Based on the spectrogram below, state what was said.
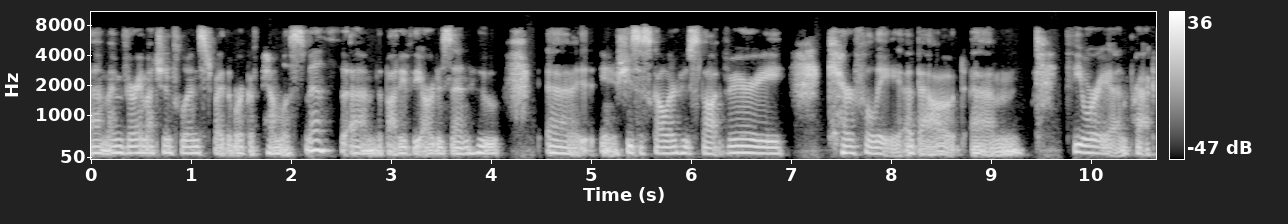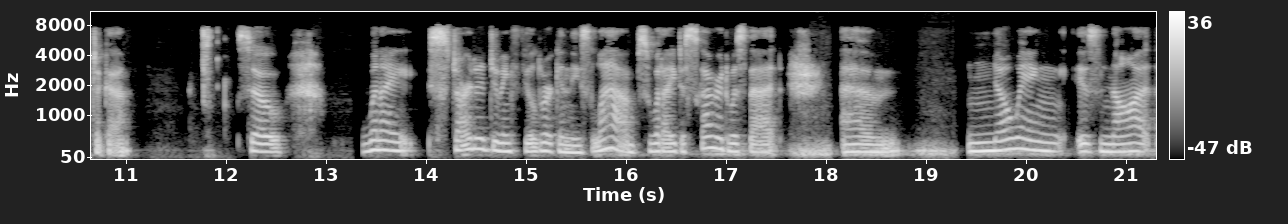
Um, I'm very much influenced by the work of Pamela Smith, um, The Body of the Artisan, who uh, you know, she's a scholar who's thought very carefully about um, theoria and practica. So when I started doing fieldwork in these labs, what I discovered was that um, knowing is not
